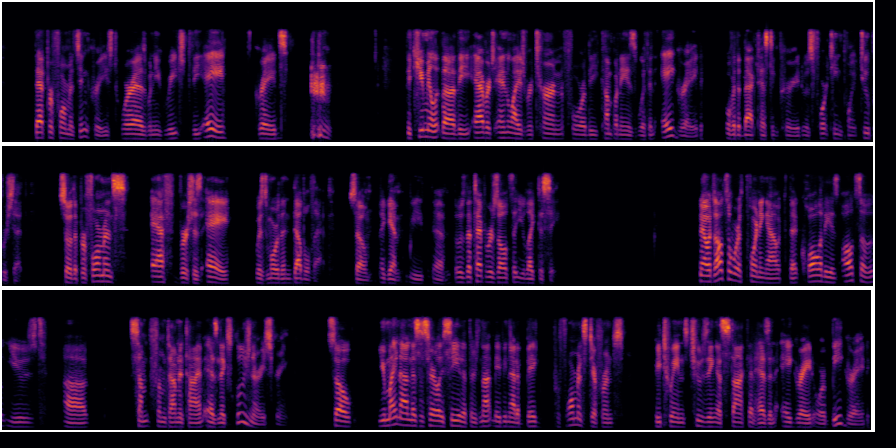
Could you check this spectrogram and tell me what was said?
that performance increased. Whereas when you reached the A grades, the cumulative, the, the average annualized return for the companies with an A grade over the back testing period was 14.2%. So the performance F versus A was more than double that. So again, we uh, those are the type of results that you like to see. Now, it's also worth pointing out that quality is also used uh, some from time to time as an exclusionary screen. So you might not necessarily see that there's not maybe not a big performance difference between choosing a stock that has an A grade or B grade,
